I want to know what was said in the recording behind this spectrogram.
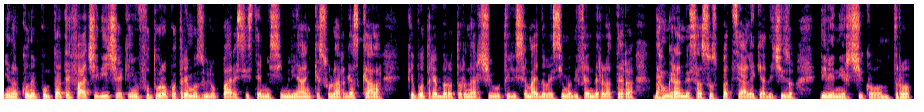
in alcune puntate fa ci dice che in futuro potremo sviluppare sistemi simili anche su larga scala che potrebbero tornarci utili se mai dovessimo difendere la Terra da un grande sasso spaziale che ha deciso di venirci contro.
